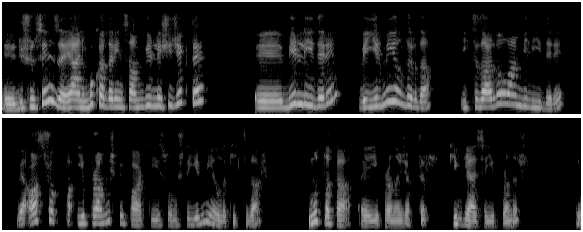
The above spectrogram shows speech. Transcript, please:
E, düşünsenize yani bu kadar insan birleşecek de e, bir lideri ve 20 yıldır da iktidarda olan bir lideri ve az çok yıpranmış bir partiyi sonuçta 20 yıllık iktidar mutlaka e, yıpranacaktır. Kim gelse yıpranır. E,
